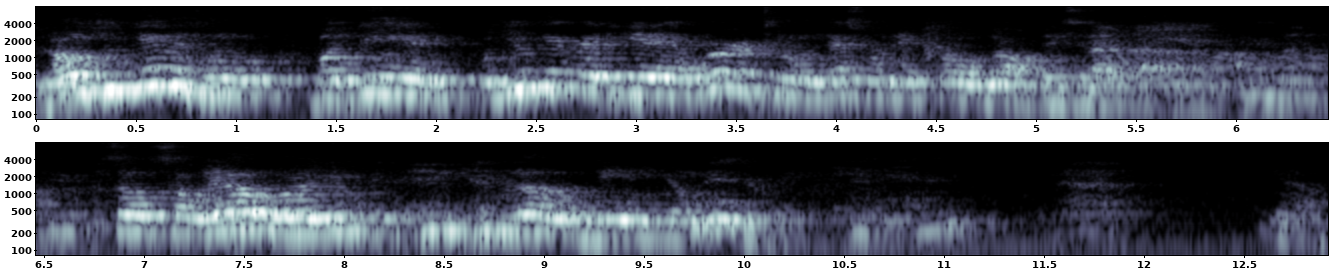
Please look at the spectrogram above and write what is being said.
as long as you give it to them, but then when you get ready to get that word to them, that's when they close off. They say, oh, so so in other words, you, you you love being in your misery. You know,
